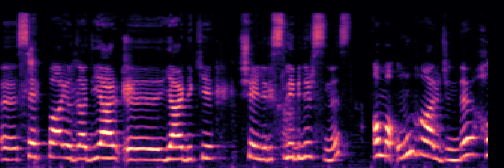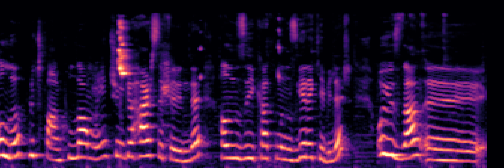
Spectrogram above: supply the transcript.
E, sehpa ya da diğer e, yerdeki şeyleri silebilirsiniz. Ama onun haricinde halı lütfen kullanmayın. Çünkü her seferinde halınızı yıkatmanız gerekebilir. O yüzden e,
